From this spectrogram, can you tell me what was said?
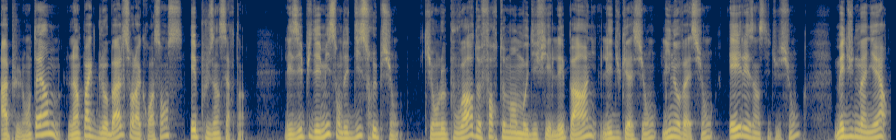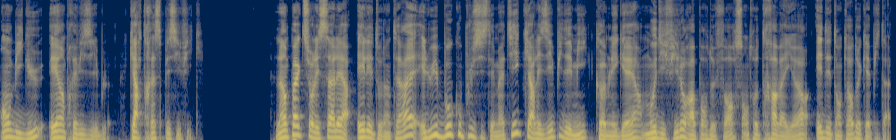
À plus long terme, l'impact global sur la croissance est plus incertain. Les épidémies sont des disruptions, qui ont le pouvoir de fortement modifier l'épargne, l'éducation, l'innovation et les institutions, mais d'une manière ambiguë et imprévisible, car très spécifique. L'impact sur les salaires et les taux d'intérêt est lui beaucoup plus systématique car les épidémies, comme les guerres, modifient le rapport de force entre travailleurs et détenteurs de capital.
